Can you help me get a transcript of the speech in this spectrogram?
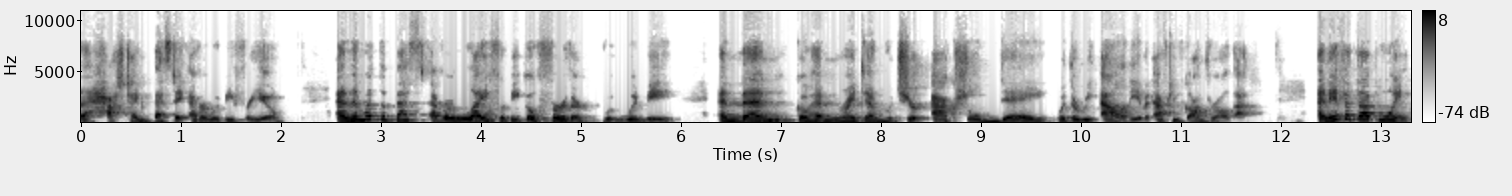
the hashtag best day ever would be for you. And then what the best ever life would be, go further, would be. And then go ahead and write down what's your actual day, what the reality of it after you've gone through all that. And if at that point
